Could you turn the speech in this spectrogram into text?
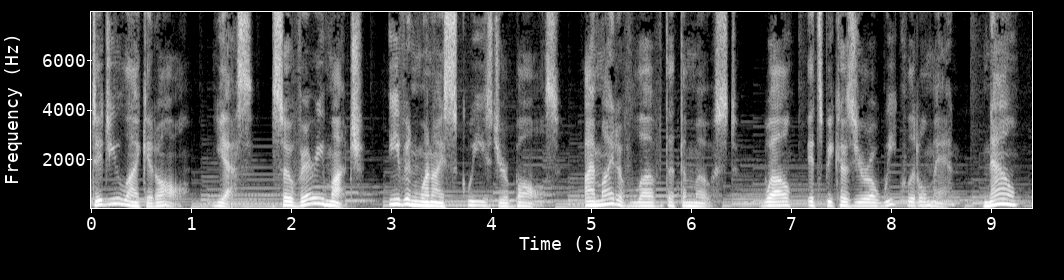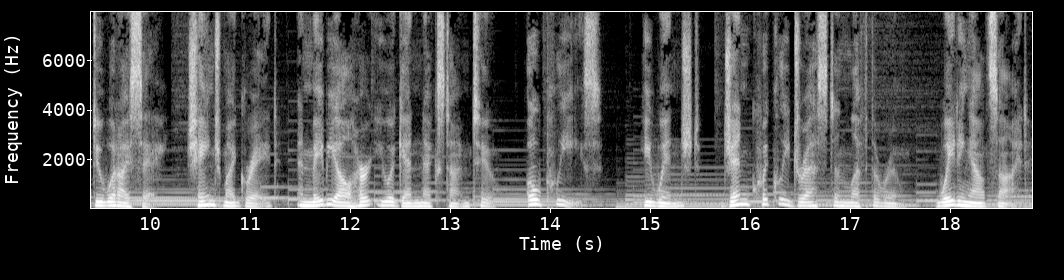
Did you like it all? Yes, so very much. Even when I squeezed your balls, I might have loved that the most. Well, it's because you're a weak little man. Now, do what I say. Change my grade, and maybe I'll hurt you again next time too. Oh, please. He whinged. Jen quickly dressed and left the room. Waiting outside,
